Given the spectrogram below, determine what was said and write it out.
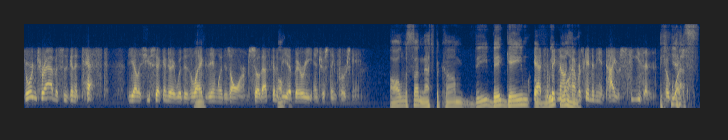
Jordan Travis is going to test the LSU secondary with his legs in with his arms. So that's going to be Oh. a very interesting first game. All of a sudden, that's become the big game of the year. Yeah, it's the big non-conference one. game in the entire season. No question. yes.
